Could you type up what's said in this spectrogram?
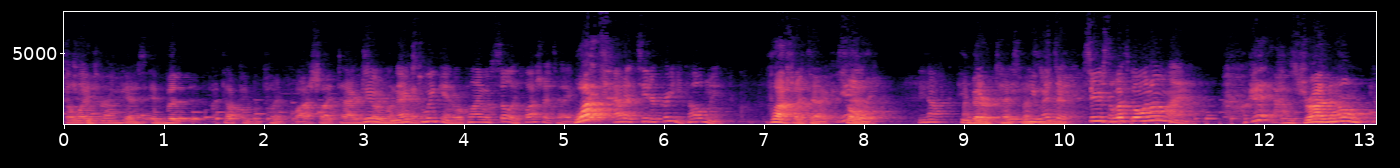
The lights are on here? Yes, it, but I thought people were playing flashlight tag or Dude, something. like next that. weekend we're playing with Sully, flashlight tag. What? Out at Cedar Creek, he called me. Flashlight tag, Yeah. Sully. You not, He I better text message meant me. to- Seriously, what's going on? Okay, I was driving home.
